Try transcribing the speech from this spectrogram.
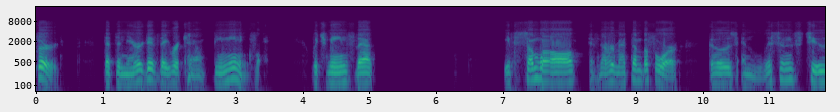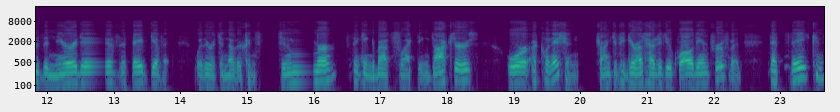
Third, that the narrative they recount be meaningful, which means that if someone all has never met them before goes and listens to the narrative that they've given, whether it's another consumer thinking about selecting doctors or a clinician trying to figure out how to do quality improvement, that they can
